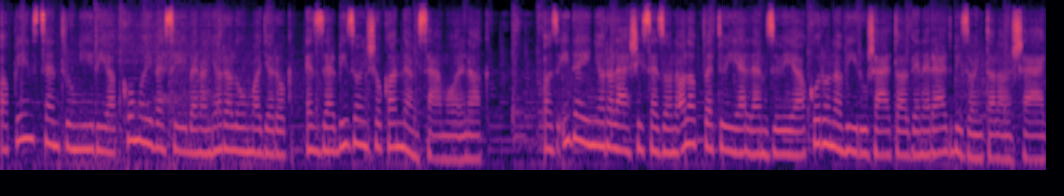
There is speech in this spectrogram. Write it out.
A pénzcentrum írja, komoly veszélyben a nyaraló magyarok, ezzel bizony sokan nem számolnak. Az idei nyaralási szezon alapvető jellemzője a koronavírus által generált bizonytalanság.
